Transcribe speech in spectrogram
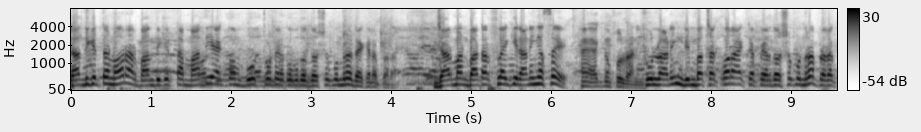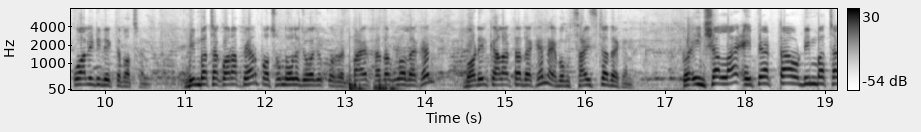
ডান দিকেরটা নর আর বাম দিকেরটা মাদি একদম বোট ঠোঁটের কবুতর। দর্শক বন্ধুরা দেখেন আপনারা। জার্মান বাটারফ্লাই কি রানিং আছে? হ্যাঁ একদম ফুল রানিং ফুল রানিং ডিম বাচ্চা করা একটা পেয়ার। দর্শক বন্ধুরা আপনারা কোয়ালিটি দেখতে পাচ্ছেন। ডিম বাচ্চা করা পেয়ার পছন্দ হলে যোগাযোগ করবেন। পায়ের ফেদারগুলো দেখেন বডির কালারটা দেখেন এবং সাইজটা দেখেন। তো ইনশাল্লাহ এই পেয়ারটাও ডিম বাচ্চা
